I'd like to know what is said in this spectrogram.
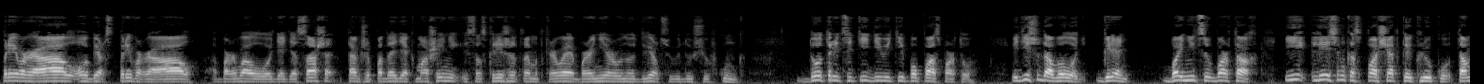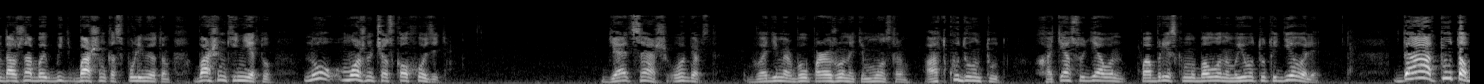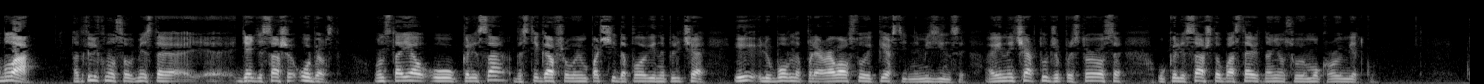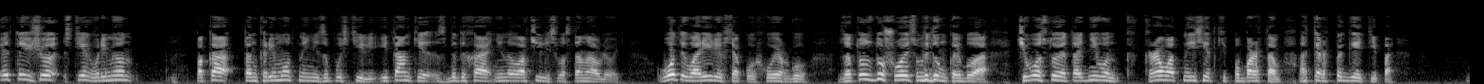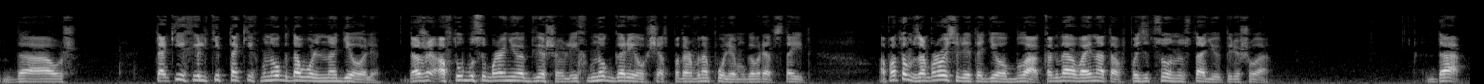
«Приврал, Оберст, приврал!» — оборвал его дядя Саша, также подойдя к машине и со скрежетом открывая бронированную дверцу, ведущую в Кунг. «До 39 по паспорту. Иди сюда, Володь, глянь, бойницы в бортах и лесенка с площадкой к люку. Там должна быть башенка с пулеметом. Башенки нету. Ну, можно что сколхозить». «Дядь Саш, Оберст!» Владимир был поражен этим монстром. «А откуда он тут? Хотя, судя вон по обрезкам и баллонам, его тут и делали». «Да, тут обла!» Откликнулся вместо э, дяди Саши Оберст. Он стоял у колеса, достигавшего ему почти до половины плеча, и любовно полировал свой перстень на мизинце, а Янычар тут же пристроился у колеса, чтобы оставить на нем свою мокрую метку. Это еще с тех времен, пока танкоремонтные не запустили, и танки с БДХ не наловчились восстанавливать. Вот и варили всякую хуергу. Зато с душой, с выдумкой была. Чего стоят одни вон кроватные сетки по бортам от РПГ типа. Да уж. Таких или тип таких много довольно наделали. Даже автобусы броню обвешивали. Их много горелых сейчас под равнополем, говорят, стоит. А потом забросили это дело бла, когда война-то в позиционную стадию перешла. Да,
